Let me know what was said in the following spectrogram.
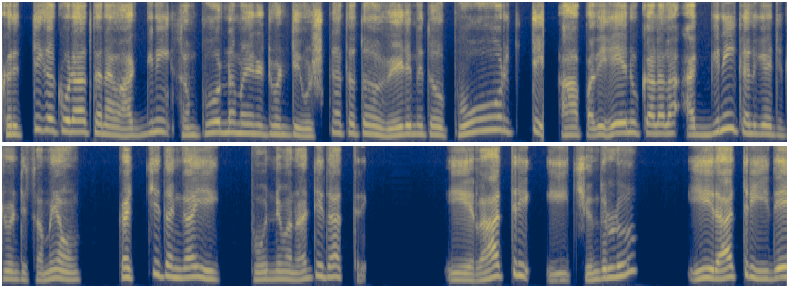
కృత్తిక కూడా తన అగ్ని సంపూర్ణమైనటువంటి ఉష్ణతతో వేడిమితో పూర్తి ఆ పదిహేను కళల అగ్ని కలిగేటటువంటి సమయం ఖచ్చితంగా ఈ పూర్ణిమ నాటి రాత్రి. ఈ రాత్రి ఈ చంద్రుడు ఈ రాత్రి ఇదే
